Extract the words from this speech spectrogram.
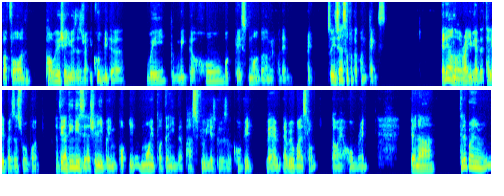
But for power wheelchair users, right, it could be the way to make the whole workplace more ergonomic for them, right? So it's just about the context. And then on the right, you have the telepresence robot. I think I think this is actually even more important in the past few years because of COVID, where everyone is locked down at home, right? And uh, telepresence,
